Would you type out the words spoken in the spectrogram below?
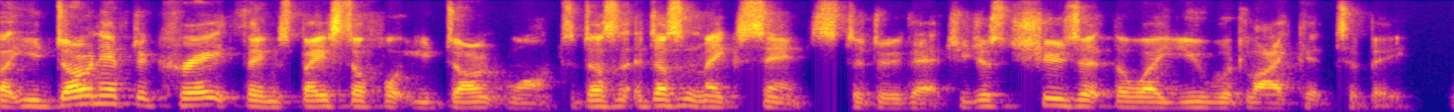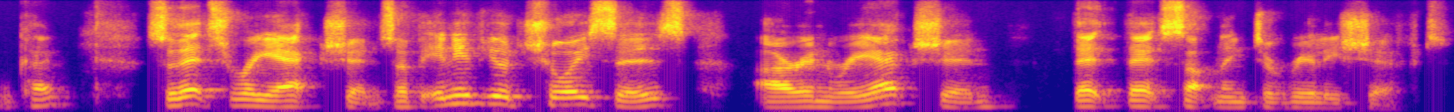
but you don't have to create things based off what you don't want. It doesn't, it doesn't make sense to do that. You just choose it the way you would like it to be. Okay. So that's reaction. So if any of your choices are in reaction, that that's something to really shift.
